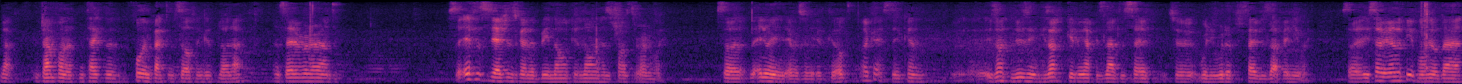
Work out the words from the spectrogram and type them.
no, jump on it and take the full impact himself and get blown up and save everyone around him. So if the situation is going to be no one can, no one has a chance to run away. So anyway, everyone's going to get killed. Okay, so you can. He's not losing. He's not giving up his life to save to when he would have saved his life anyway. So he's saving other people. He'll die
